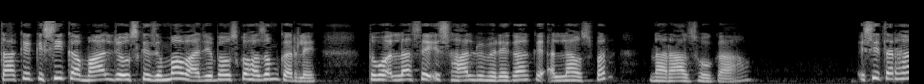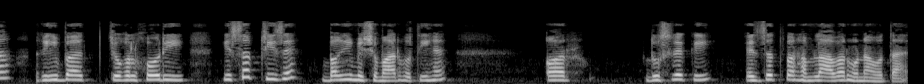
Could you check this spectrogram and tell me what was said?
تاکہ کسی کا مال جو اس کے ذمہ واجب ہے، اس کو ہزم کر لے، تو وہ اللہ سے اس حال میں ملے گا کہ اللہ اس پر ناراض ہوگا۔ اسی طرح غیبت چغل خوری یہ سب چیزیں بغی میں شمار ہوتی ہیں اور دوسرے کی عزت پر حملہ آور ہونا ہوتا ہے۔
